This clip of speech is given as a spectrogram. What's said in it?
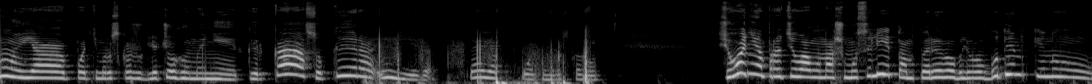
Ну, і я потім розкажу, для чого мені кирка, сокира і їжа. Це я потім розкажу. Сьогодні я працював у нашому селі, там перероблював будинки. Ну,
